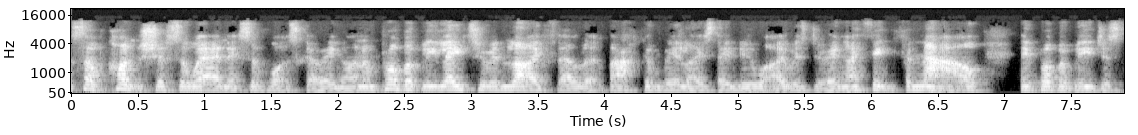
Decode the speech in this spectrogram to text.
subconscious awareness of what's going on. And probably later in life they'll look back and realize they knew what i was doing. I think for now they probably just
